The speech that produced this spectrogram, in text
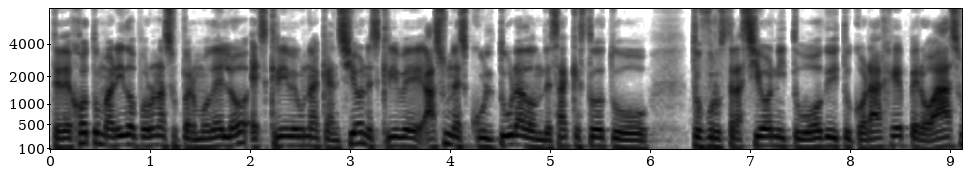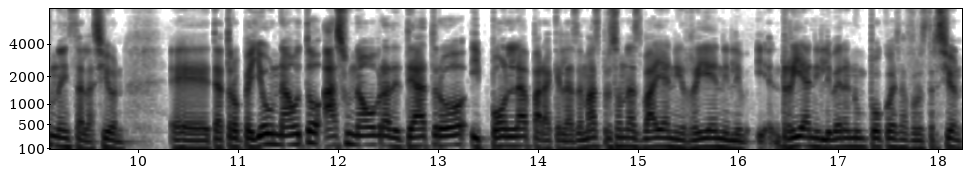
Te dejó tu marido por una supermodelo, escribe una canción, escribe, haz una escultura donde saques todo tu, tu frustración y tu odio y tu coraje, pero haz una instalación. Eh, te atropelló un auto, haz una obra de teatro y ponla para que las demás personas vayan y ríen y, y rían y liberen un poco esa frustración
